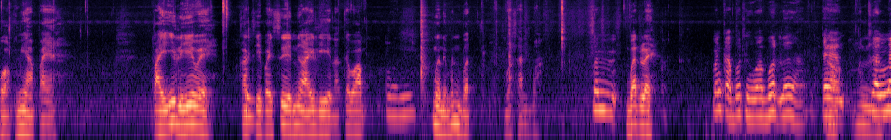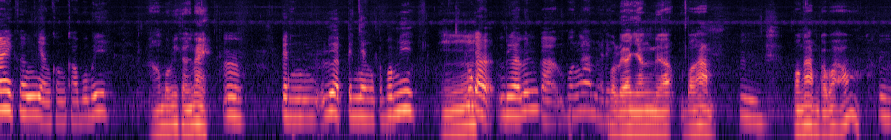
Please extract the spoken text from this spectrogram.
บอกเมียไป ไปอีหลีเว้ยก็ที่ไปซื้อเนื้ออีหลีนะแต่ว่าบ่มีมื้อนี้มันเบิดบ่สั่นบ่มันเบิดเลย มันก็บ่ถึงว่าเบิดเลยอะแต่ครับมันเครื่องในเครื่องหยังของเขาบ่มีเอาบ่มีข้างในอืมเป็นเลือดเป็นหยังก็บ่มีอืมันมก็เรือมันก็บ่งามเลยเด้บ่เหลือหยังเนื้อบ่งามอืมบ่งามก็ว่าเอ้าอืม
